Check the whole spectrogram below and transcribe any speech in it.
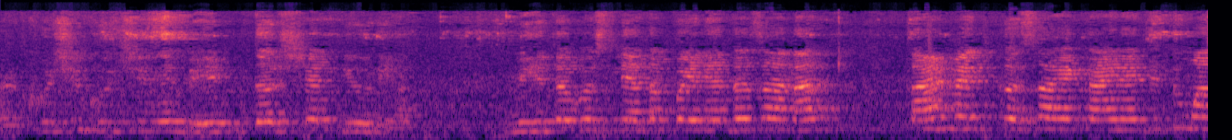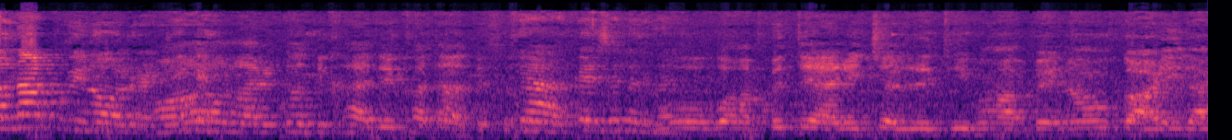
आणि खुशी खुशीने भेट दर्शन घेऊन या. मी इथं बसली. आता पहिल्यांदा जाणार. काय माहीत कसं आहे काय नाही ते तुम्हाला दाखवीन ऑलरेडी हाँ ठीक आहे? हमारे को दिखा देखा था आते क्या समय कैसे लग रहा है वो वहाँ पे तैयारी चल रही थी वहाँ पे ना वो गाड़ी ला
